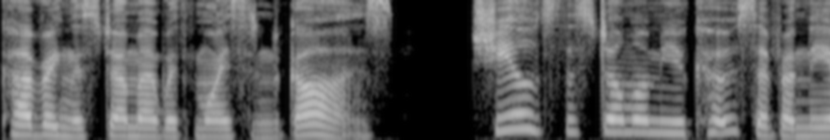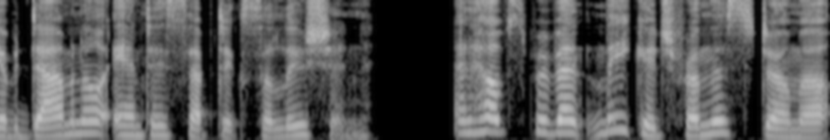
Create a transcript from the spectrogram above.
Covering the stoma with moistened gauze shields the stomal mucosa from the abdominal antiseptic solution and helps prevent leakage from the stoma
